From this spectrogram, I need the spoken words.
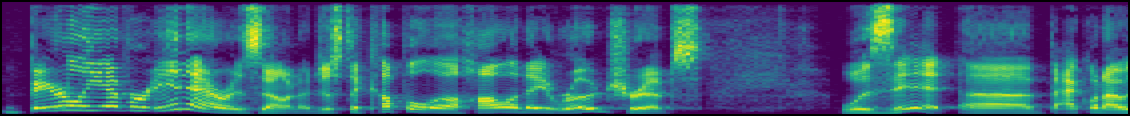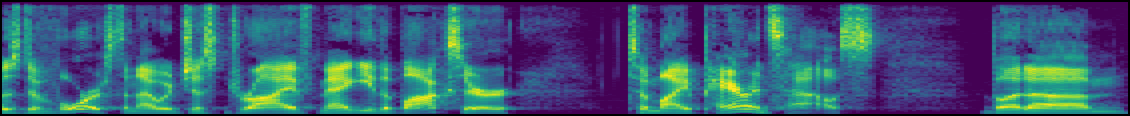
barely ever in Arizona, just a couple of holiday road trips was it uh, back when I was divorced and I would just drive Maggie the Boxer to my parents' house. But um,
